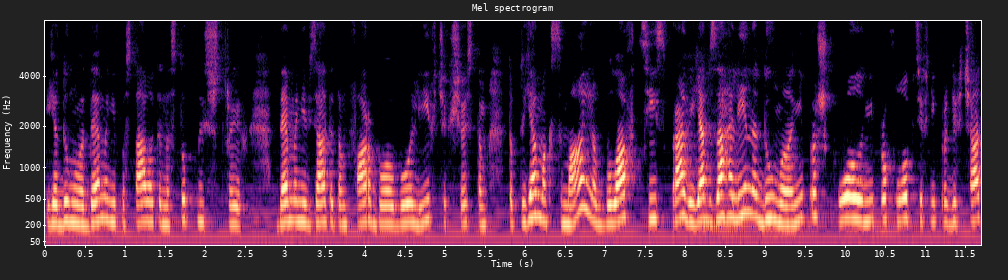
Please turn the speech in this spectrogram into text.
і я думаю, де мені поставити наступний штрих, де мені взяти там фарбу або олівчик, щось там. Тобто я максимально була в цій справі. Я взагалі не думала ні про школу, ні про хлопців, ні про дівчат.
